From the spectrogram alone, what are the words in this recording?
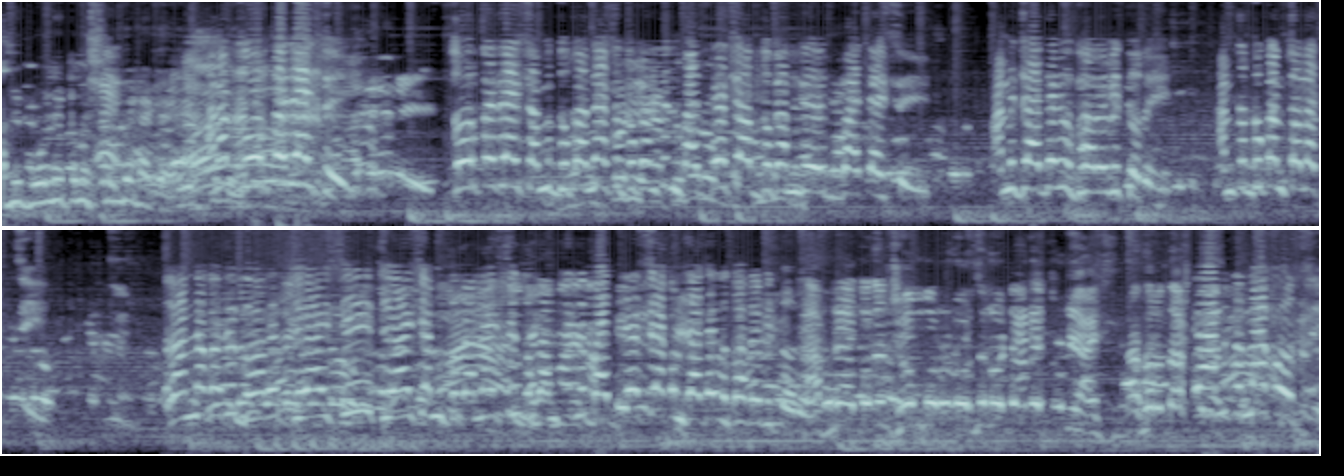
আমি বললি তুমি শুনবে? আমার জোর করে আইছে জোর করে আইছে আমি দোকানে আছি দোকান থেকে বাইরে আছি আর দোকান দিয়ে বাইরে আইছে আমি যাই দেখি ঘরের ভিতরে আমি তো দোকান চালাচ্ছি রান্না করে ঘরে ধুয়ে আইসি আমি দোকানে আইছি দোকান থেকে বাইরে আসি এখন যাই দেখি ঘরের ভিতরে। আপনি এতদিন সম্পর্ক করছেন ওই টানে তুমি আইছি এখন তো আসতে আমি তো না করছি।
